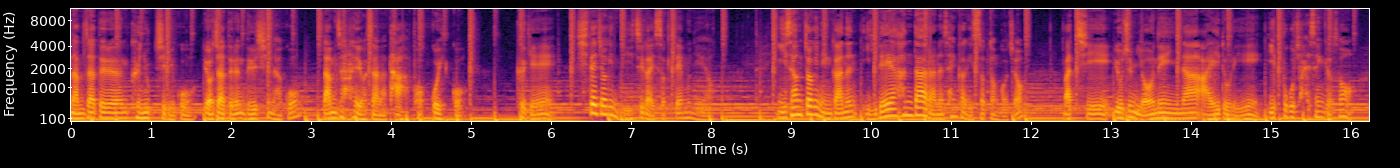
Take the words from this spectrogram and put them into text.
남자들은 근육질이고 여자들은 늘씬하고 남자나 여자나 다 벗고 있고 그게 시대적인 니즈가 있었기 때문이에요. 이상적인 인간은 이래야 한다라는 생각이 있었던 거죠. 마치 요즘 연예인이나 아이돌이 이쁘고 잘생겨서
